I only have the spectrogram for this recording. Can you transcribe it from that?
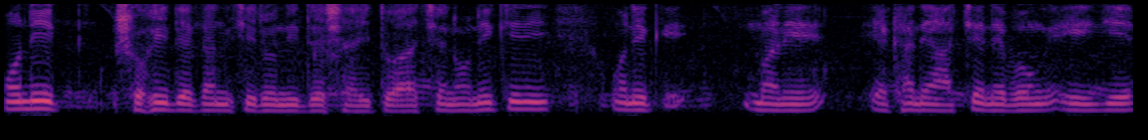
অনেক শহীদ এখানে চিরনির্দেশায়িত আছেন অনেকেরই অনেক মানে এখানে আছেন এবং এই যে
